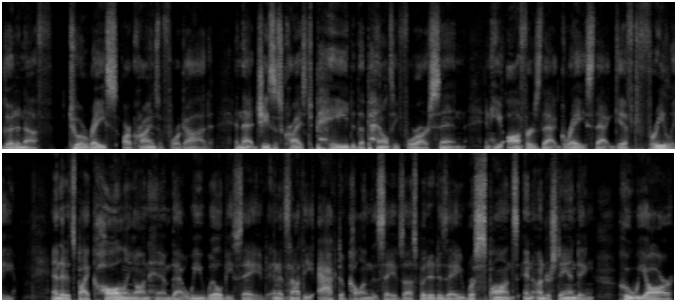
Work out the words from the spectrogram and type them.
good enough to erase our crimes before God, and that Jesus Christ paid the penalty for our sin, and He offers that grace, that gift freely and that it's by calling on him that we will be saved. And it's not the act of calling that saves us, but it is a response and understanding who we are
